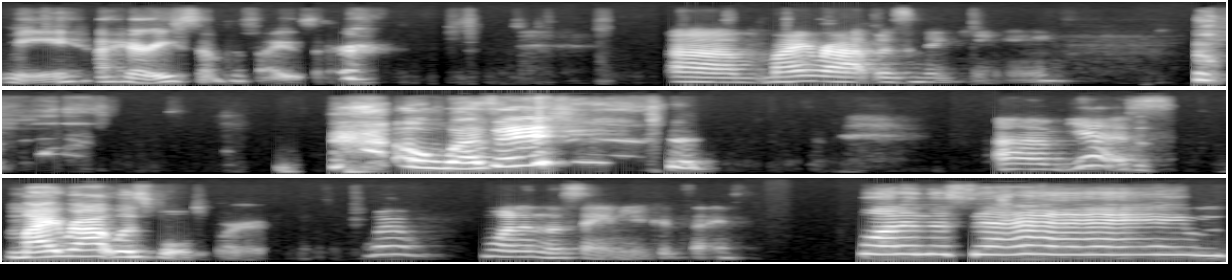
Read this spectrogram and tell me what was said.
me, a Harry sympathizer. Um, my rat was Nagini. Oh, was it? Um, yes. My rat was Voldemort. Well, one and the same, you could say. One and the same.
